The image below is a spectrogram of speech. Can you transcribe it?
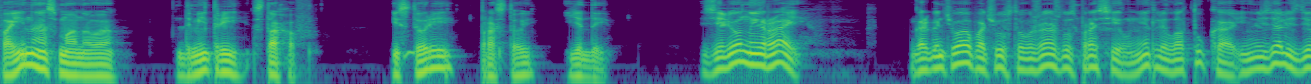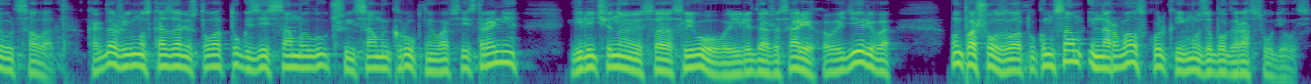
Фаина Османова, Дмитрий Стахов. Истории простой еды. Зеленый рай. Гаргантюа, почувствовав жажду, спросил, нет ли латука и нельзя ли сделать салат. Когда же ему сказали, что латук здесь самый лучший и самый крупный во всей стране, величиной со сливовое или даже с ореховое дерево, он пошел за латуком сам и нарвал, сколько ему заблагорассудилось.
